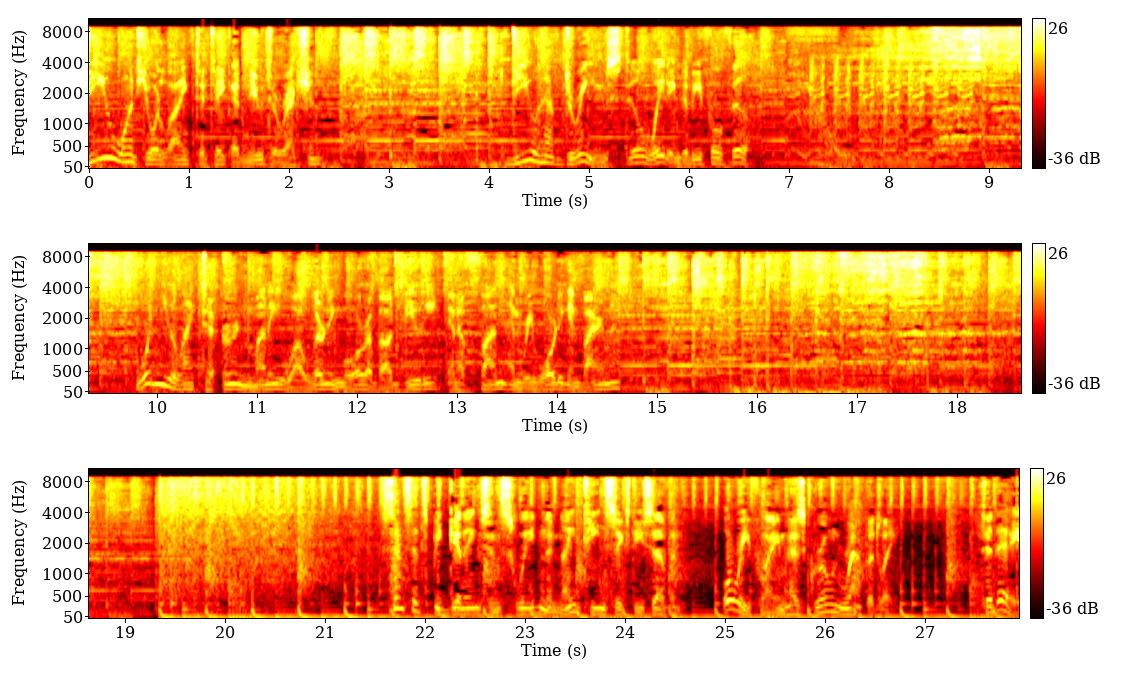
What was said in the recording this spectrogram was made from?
Do you want your life to take a new direction? Do you have dreams still waiting to be fulfilled? Wouldn't you like to earn money while learning more about beauty in a fun and rewarding environment? Since its beginnings in Sweden in 1967, Oriflame has grown rapidly. Today,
